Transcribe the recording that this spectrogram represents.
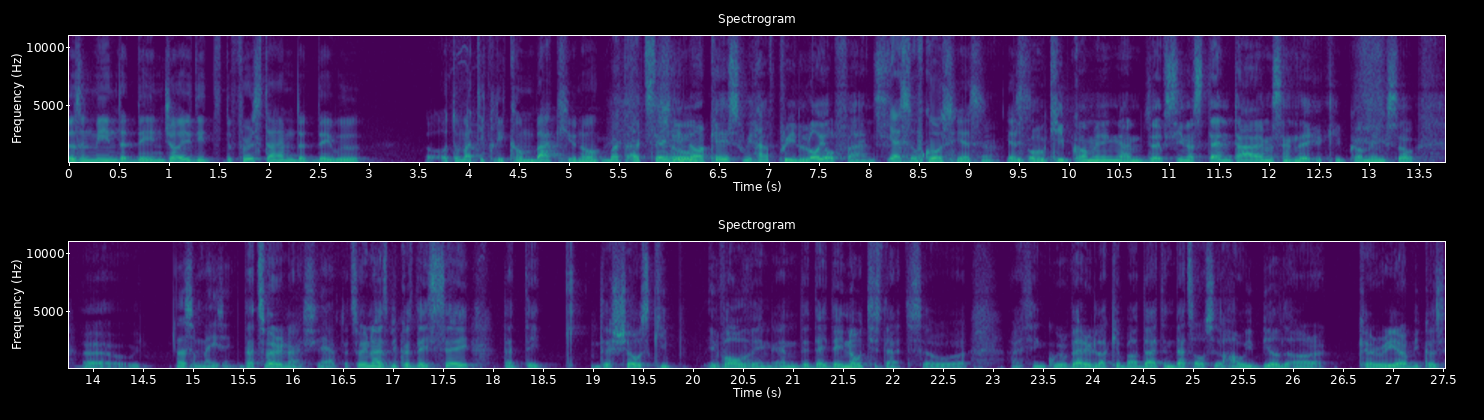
doesn't mean that they enjoyed it the first time that they will uh, automatically come back you know But I'd say So- in our case, we have pretty loyal fans. yes of course yes Yeah. yes People who keep coming and they've seen us 10 times and they keep coming. So uh, we, That's amazing. that's very nice. Yeah. Yeah. That's very nice because they say that they the shows keep evolving and they, they notice that. So uh, I think we're very lucky about that. And that's also how we build our career because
